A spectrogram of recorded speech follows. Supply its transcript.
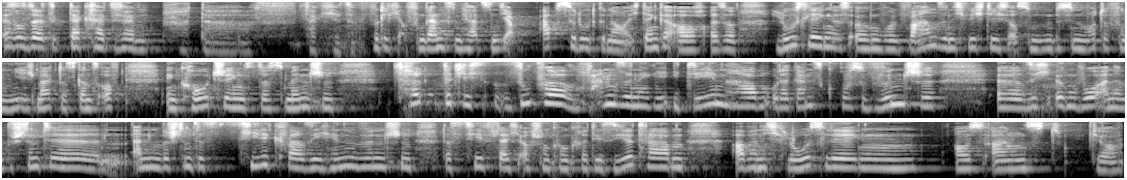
Also da, da, da sage ich jetzt wirklich auf dem ganzen Herzen, ja, absolut genau. Ich denke auch, also loslegen ist irgendwo wahnsinnig wichtig, ist auch so ein bisschen Motto von mir. Ich merke das ganz oft in Coachings, dass Menschen toll, wirklich super wahnsinnige Ideen haben oder ganz große Wünsche, äh, sich irgendwo an, eine bestimmte, an ein bestimmtes Ziel quasi hinwünschen, das Ziel vielleicht auch schon konkretisiert haben, aber nicht loslegen aus Angst, ja,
